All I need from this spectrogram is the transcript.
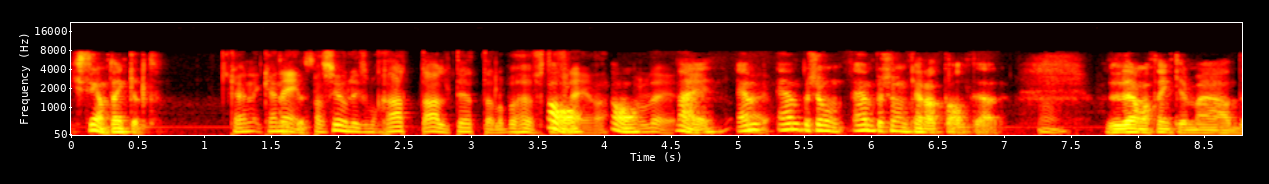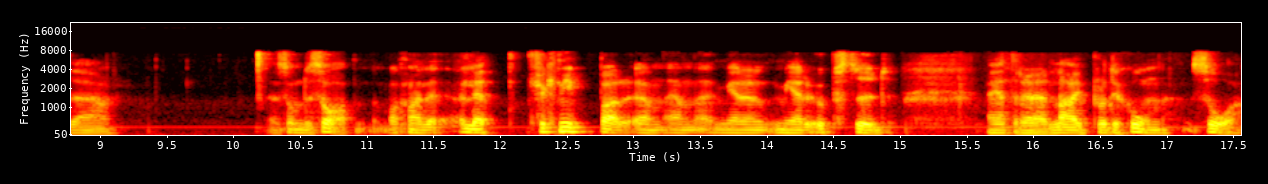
extremt enkelt. Kan, kan en person liksom ratta allt detta eller behövs det ja, flera? Ja, det? nej. En, nej. En, person, en person kan ratta allt det här. Mm. Det är det man tänker med, eh, som du sa, att man lätt förknippar en, en mer, mer uppstyrd vad heter det, liveproduktion så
